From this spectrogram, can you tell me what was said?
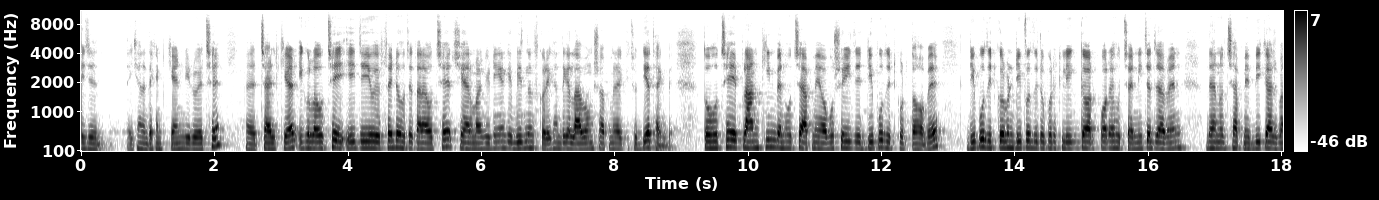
এই যে এখানে দেখেন ক্যান্ডি রয়েছে চাইল্ড কেয়ার এগুলো হচ্ছে, এই যে ওয়েবসাইটে হচ্ছে তারা হচ্ছে শেয়ার মার্কেটিংয়ের বিজনেস করে, এখান থেকে লাভ অংশ আপনারা কিছু দিয়ে থাকবে। তো হচ্ছে প্ল্যান কিনবেন হচ্ছে আপনি অবশ্যই যে ডিপোজিট করতে হবে ডিপোজিট করবেন ডিপোজিট উপরে ক্লিক দেওয়ার পরে হচ্ছে নিচে যাবেন দেন হচ্ছে আপনি বিকাশ বা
